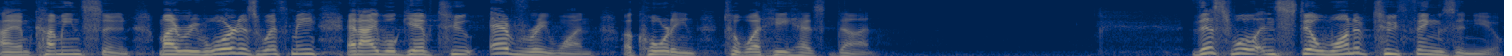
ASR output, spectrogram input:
I am coming soon. My reward is with me, and I will give to everyone according to what he has done. This will instill one of two things in you.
